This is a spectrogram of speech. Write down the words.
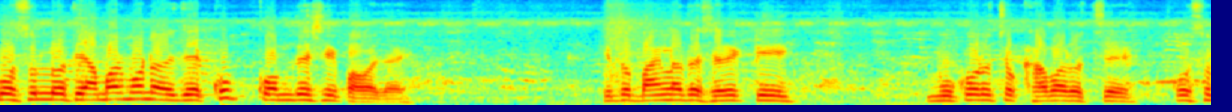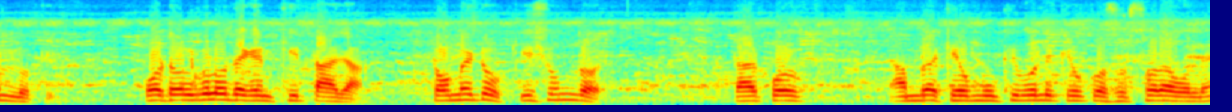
কচুর লতি আমার মনে হয় যে খুব কম দেশেই পাওয়া যায়। কিন্তু বাংলাদেশের একটি মুখরোচক খাবার হচ্ছে কচুর লতি। পটলগুলো দেখেন কি তাজা। টমেটো কি সুন্দর। তারপর আমরা কেউ মুখি বলি, কেউ কচুর ছড়া বলে।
